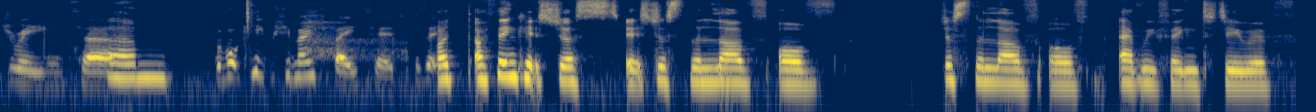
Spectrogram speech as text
dream to. Um, but what keeps you motivated? Because I I think it's just it's just the love of just the love of everything to do with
